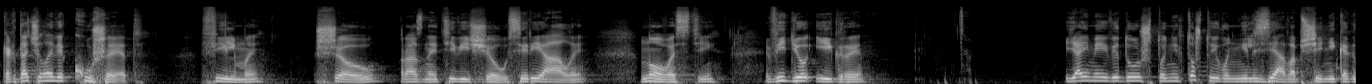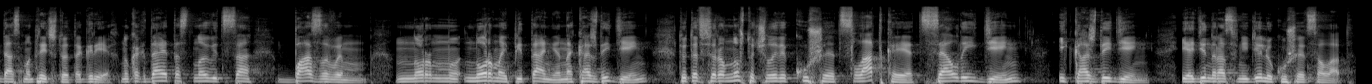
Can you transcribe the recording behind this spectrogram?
Когда человек кушает фильмы, шоу, разные ТВ-шоу, сериалы, новости, видеоигры – я имею в виду, что не то, что его нельзя вообще никогда смотреть, что это грех, но когда это становится базовым норм, нормой питания на каждый день, то это все равно, что человек кушает сладкое целый день и каждый день, и один раз в неделю кушает салат.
